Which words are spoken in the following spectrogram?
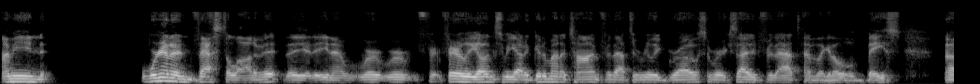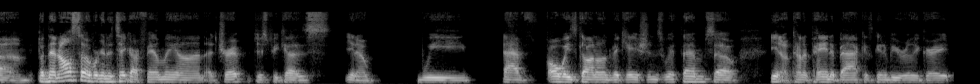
I mean, we're going to invest a lot of it. You know, we're we're fairly young, so we got a good amount of time for that to really grow. So we're excited for that to have like a little base. Um, but then also we're going to take our family on a trip just because you know we have always gone on vacations with them. So you know, kind of paying it back is going to be really great.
